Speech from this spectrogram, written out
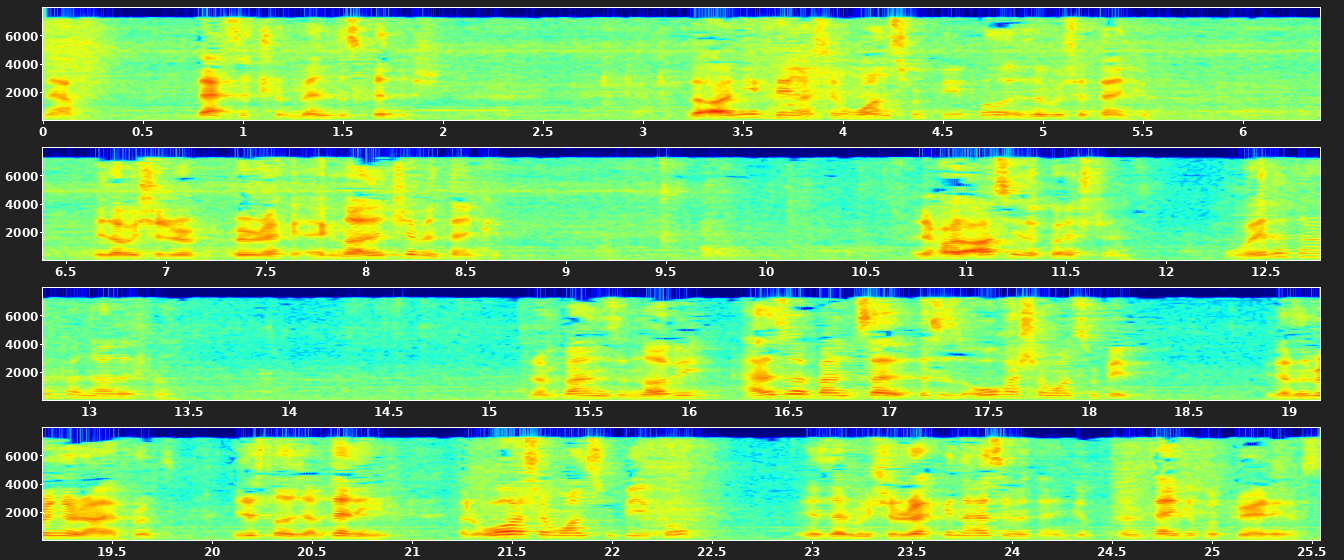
Now, that's a tremendous chiddush. The only thing Hashem wants from people is that we should thank Him. Is that we should acknowledge Him and thank Him. And if I ask you the question, where did the Ramban know that from? The is a Navi. How does the Ramban say that this is all Hashem wants from people? He doesn't bring a raya for it. He just tells you, I'm telling you, that all Hashem wants from people is that we should recognize Him and thank Him, and thank Him for creating us.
